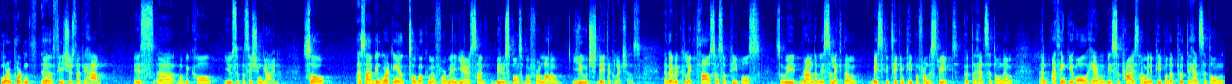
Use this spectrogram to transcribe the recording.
more important uh, features that we have is uh, what we call user position guide. So as I've been working at Tobii Ocumen for many years, I've been responsible for a lot of huge data collections. And then we collect thousands of peoples. So we randomly select them, basically taking people from the street, put the headset on them, and I think you all here would be surprised how many people that put the headset on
